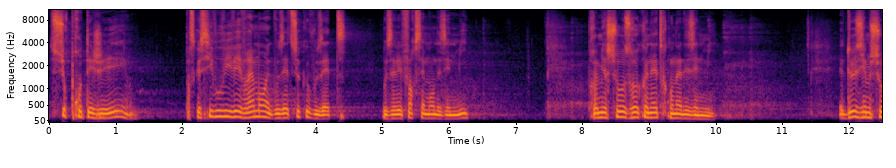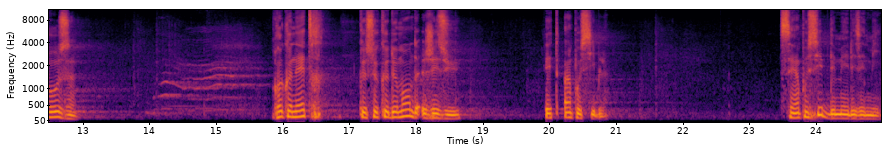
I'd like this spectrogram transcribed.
surprotégé. Parce que si vous vivez vraiment et que vous êtes ce que vous êtes, vous avez forcément des ennemis. Première chose, reconnaître qu'on a des ennemis. Deuxième chose, reconnaître que ce que demande Jésus est impossible. C'est impossible d'aimer les ennemis.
